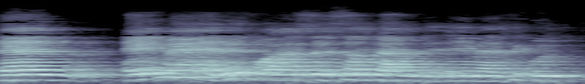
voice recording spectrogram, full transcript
And amen. That's why I said sometimes, amen, people,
